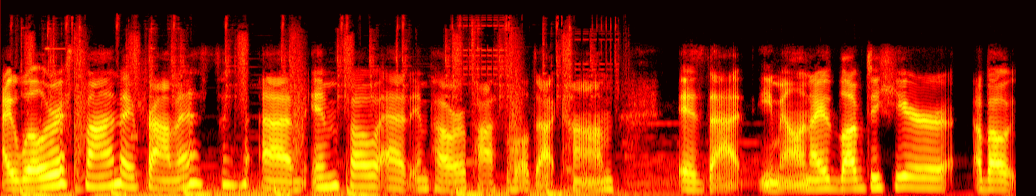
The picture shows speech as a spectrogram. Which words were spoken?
I will respond, I promise. Um, info at empowerpossible.com is that email. And I'd love to hear about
